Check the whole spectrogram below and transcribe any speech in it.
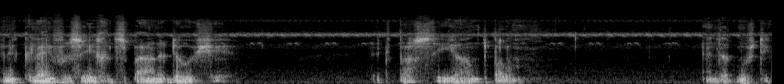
En een klein verzegeld spanen doosje. Het paste in je handpalm. En dat moest ik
